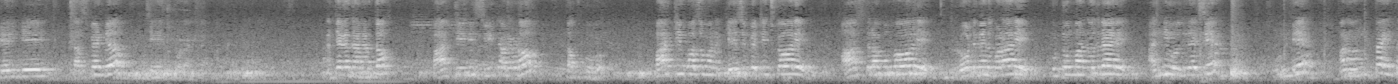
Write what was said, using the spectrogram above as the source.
దేనికి సస్పెండ్ చేయించుకోవడానికి? అంతే కదా దాని అర్థం పార్టీని సీట్ అడగడం తప్పు. పార్టీ కోసం మనం కేసు పెట్టించుకోవాలి ఆస్తులు అమ్ముకోవాలి రోడ్డు మీద పడాలి కుటుంబాన్ని వదిలేయాలి అన్ని వదిలేసి ఉండి మనం అంతా ఇంత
